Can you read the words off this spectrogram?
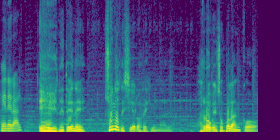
general. NTN, su noticiero regional. Robinson Polanco.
